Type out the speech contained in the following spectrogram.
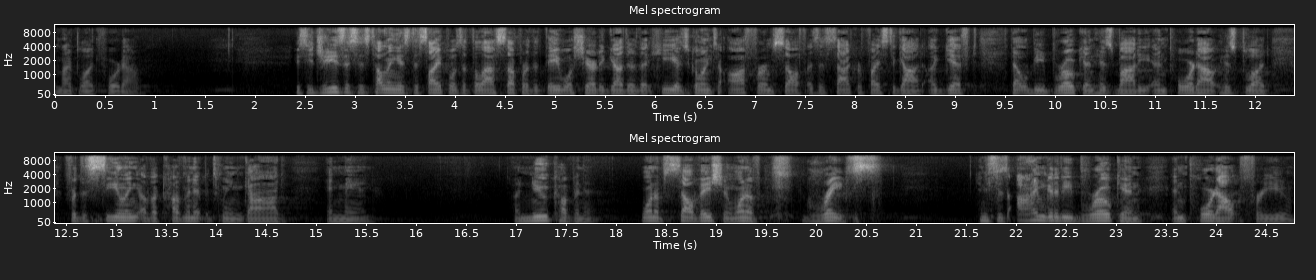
and my blood poured out. You see, Jesus is telling his disciples at the Last Supper that they will share together, that he is going to offer himself as a sacrifice to God, a gift that will be broken, his body, and poured out his blood for the sealing of a covenant between God and man. A new covenant, one of salvation, one of grace. And he says, I'm going to be broken and poured out for you.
